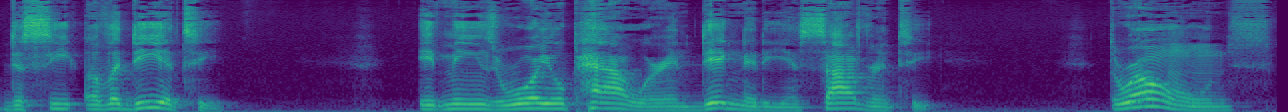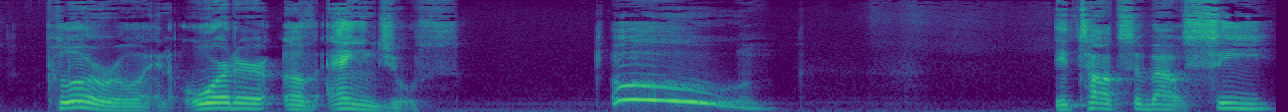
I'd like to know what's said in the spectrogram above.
the seat of a deity. It means royal power and dignity and sovereignty. Thrones, plural, an order of angels. Ooh. It talks about see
